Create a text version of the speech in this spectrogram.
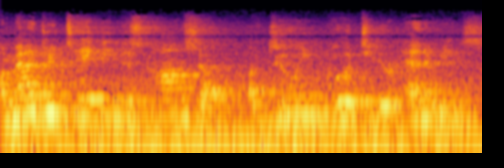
Imagine taking this concept of doing good to your enemies.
